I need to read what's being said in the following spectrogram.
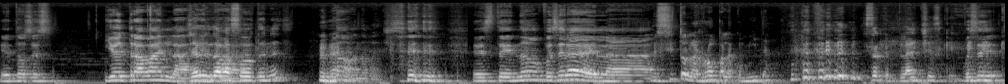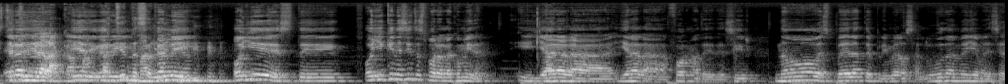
Entonces, yo entraba en la... ¿Ya les dabas la- órdenes? No, no manches. este, no, pues era la... Necesito la ropa, la comida. Esto que planches, que... Pues eh, Que era tire a llegar, la cama, ella llegar y atiendas al marcarle niño. y, oye, este, oye, ¿qué necesitas para la comida? Y ya era la, y era la forma de decir, no, espérate, primero salúdame. Ella me decía,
